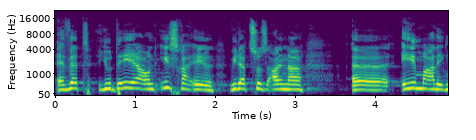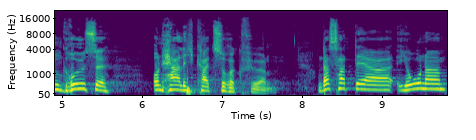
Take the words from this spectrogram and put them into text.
Er wird Judäa und Israel wieder zu seiner äh, ehemaligen Größe und Herrlichkeit zurückführen. Und das hat der Jona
